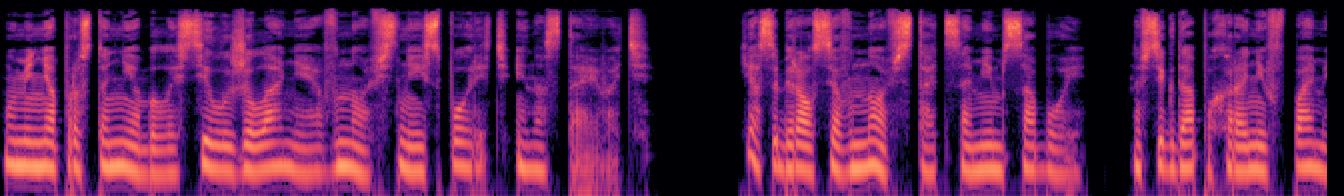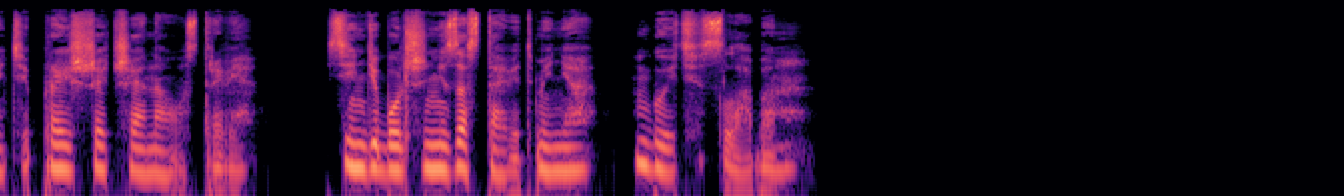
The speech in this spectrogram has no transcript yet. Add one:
У меня просто не было сил и желания вновь с ней спорить и настаивать. Я собирался вновь стать самим собой, навсегда похоронив в памяти происшедшее на острове. Синди больше не заставит меня быть слабым.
